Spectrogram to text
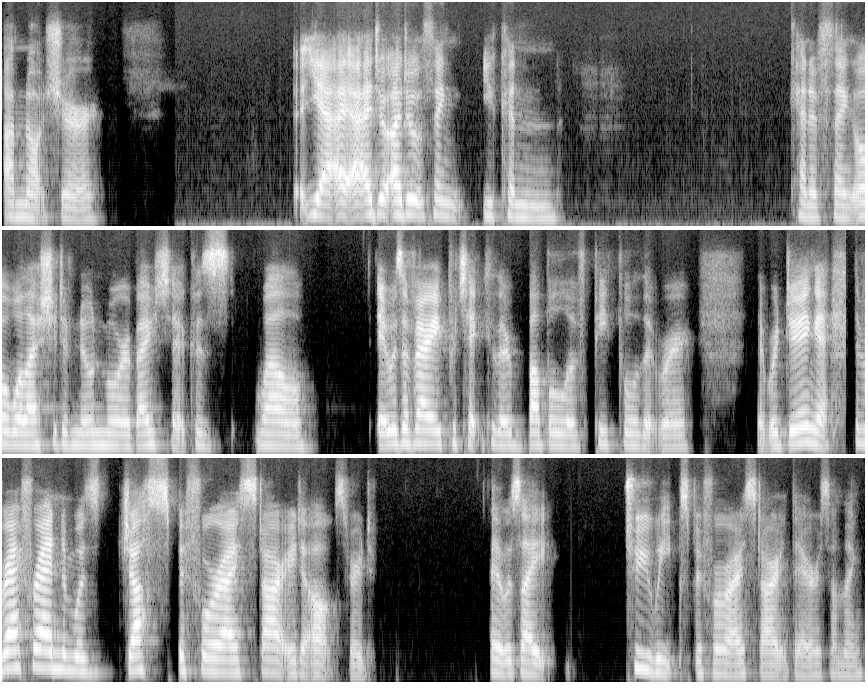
i'm not sure yeah i, I don't i don't think you can kind of think, oh, well, I should have known more about it because, well, it was a very particular bubble of people that were that were doing it. The referendum was just before I started at Oxford. It was like two weeks before I started there or something.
